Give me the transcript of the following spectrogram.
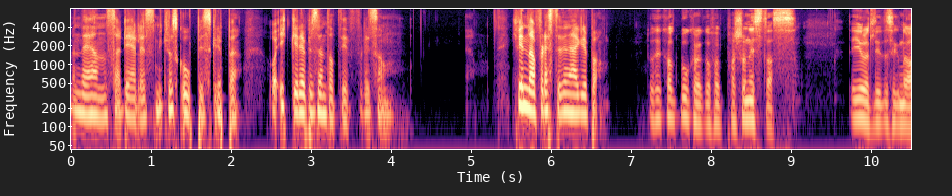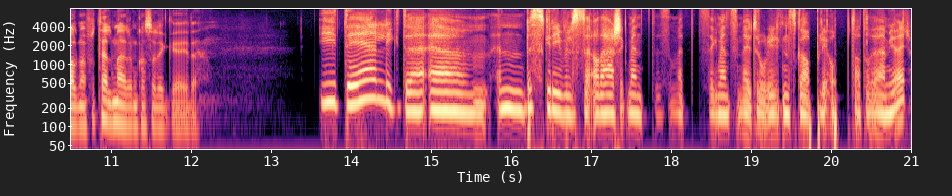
men det er en særdeles mikroskopisk gruppe, og ikke representativ for liksom kvinner flest i denne gruppa. Dere har kalt boka deres for 'Pasjonistas'. Det gir et lite signal, men fortell mer om hva som ligger i det. I det ligger det um, en beskrivelse av det her segmentet som et segment som er utrolig lidenskapelig opptatt av det de gjør.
